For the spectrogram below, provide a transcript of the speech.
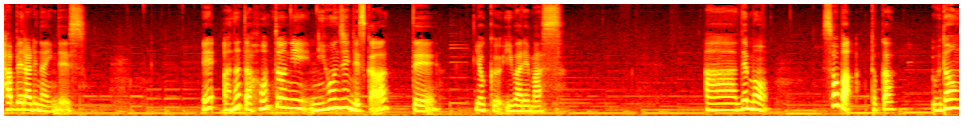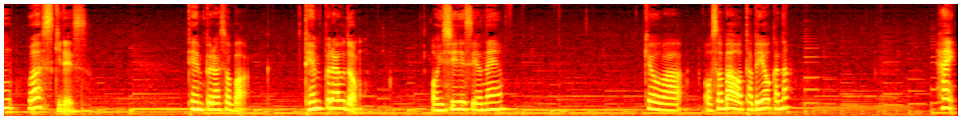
食べられないんです。えあなた本当に日本人ですか？ってよく言われます。あーでもそばとかうどんは好きです。天ぷらそば天ぷらうどん美味しいですよね。今日はお蕎麦を食べようかな。はい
